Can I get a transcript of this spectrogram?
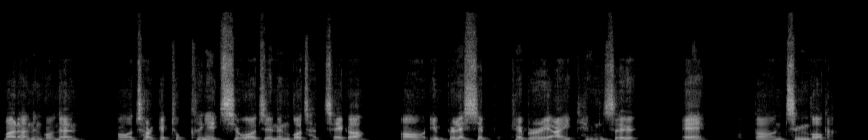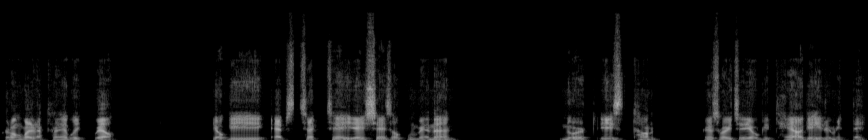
말하는 거는 어, 저렇게 토큰이 지워지는 것 자체가 어, implicit vocabulary items의 어떤 증거다. 그런 걸 나타내고 있고요. 여기 abstract의 예시에서 보면은 northeastern 그래서 이제 여기 대학의 이름인데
